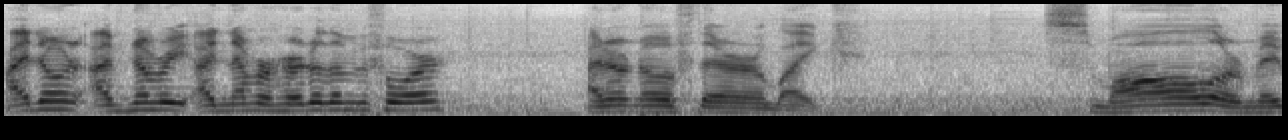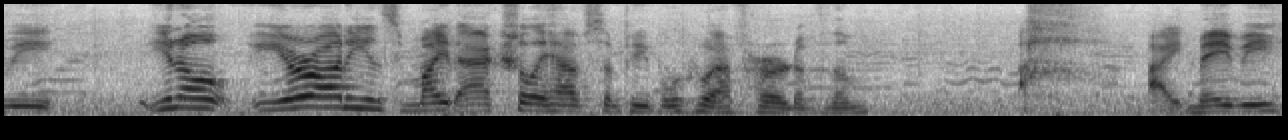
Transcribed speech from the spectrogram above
I don't. I've never. I never heard of them before. I don't know if they're like small or maybe. You know, your audience might actually have some people who have heard of them. I, Maybe.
